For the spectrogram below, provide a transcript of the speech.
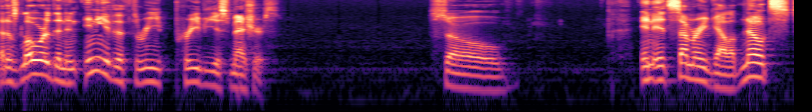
That is lower than in any of the three previous measures. So, in its summary, Gallup notes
